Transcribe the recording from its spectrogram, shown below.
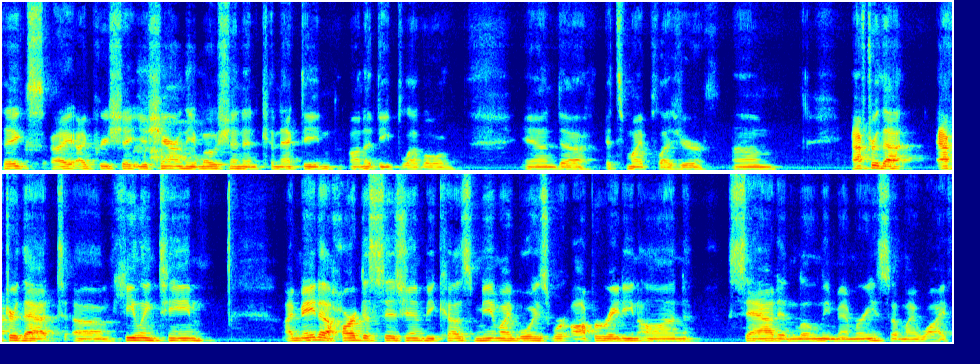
Thanks. I, I, appreciate you sharing the emotion and connecting on a deep level. And uh, it's my pleasure. Um, after that after that um, healing team, I made a hard decision because me and my boys were operating on sad and lonely memories of my wife,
